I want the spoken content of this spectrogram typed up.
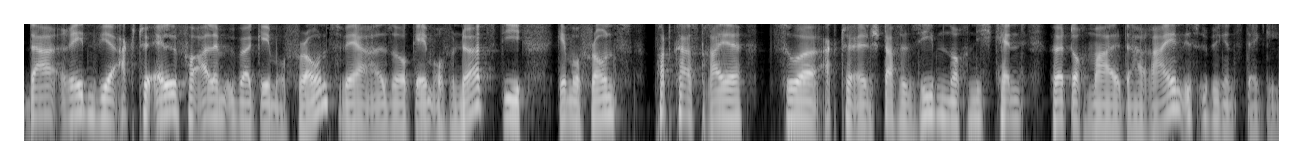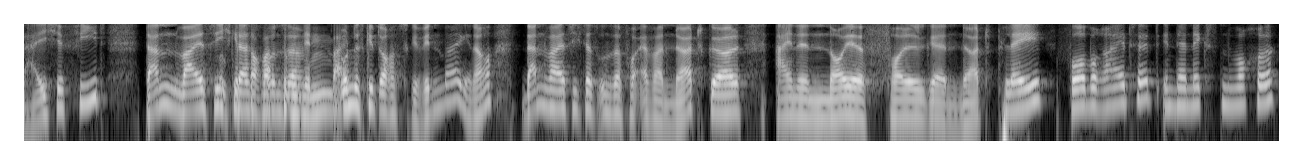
Da reden wir aktuell vor allem über Game of Thrones. Wer also Game of Nerds, die Game of Thrones Podcast-Reihe zur aktuellen Staffel 7 noch nicht kennt, hört doch mal da rein. Ist übrigens der gleiche Feed. Dann weiß ich, dass unser, und es gibt auch was zu gewinnen bei, genau. Dann weiß ich, dass unser Forever Nerd Girl eine neue Folge Nerdplay vorbereitet in der nächsten Woche.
